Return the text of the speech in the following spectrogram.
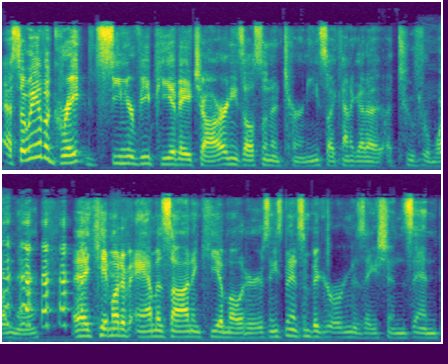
Yeah, so we have a great senior VP of HR, and he's also an attorney. So I kind of got a, a, two for one there. he came out of Amazon and Kia Motors, and he's been in some bigger organizations. And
